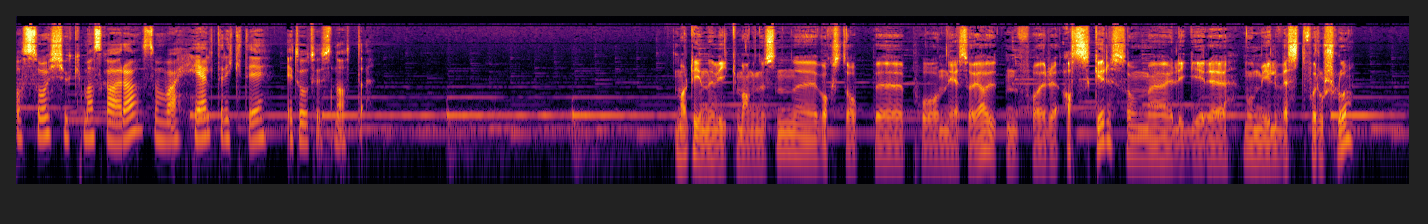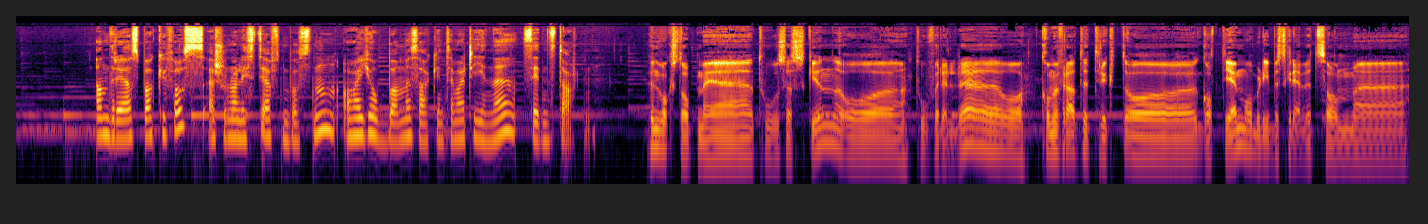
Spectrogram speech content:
og så tjukk maskara som var helt riktig i 2008. Martine Wiik Magnussen eh, vokste opp eh, på Nesøya utenfor Asker, som eh, ligger noen mil vest for Oslo. Andreas Bakke-Foss er journalist i Aftenposten og har jobba med saken til Martine siden starten. Hun vokste opp med to søsken og to foreldre, og kommer fra et trygt og godt hjem og blir beskrevet som eh,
